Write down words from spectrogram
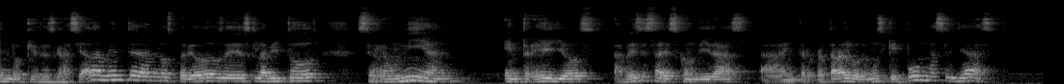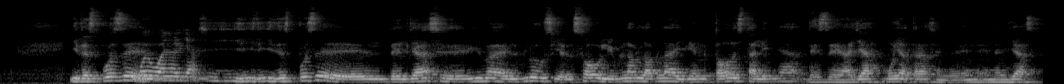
en lo que desgraciadamente eran los periodos de esclavitud, se reunían entre ellos, a veces a escondidas, a interpretar algo de música y ¡pum! nace el jazz. Y después de... Muy bueno el jazz. Y, después del jazz se deriva el blues y el soul y bla, bla, bla, y viene toda esta línea desde allá, muy atrás en, en, el jazz.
